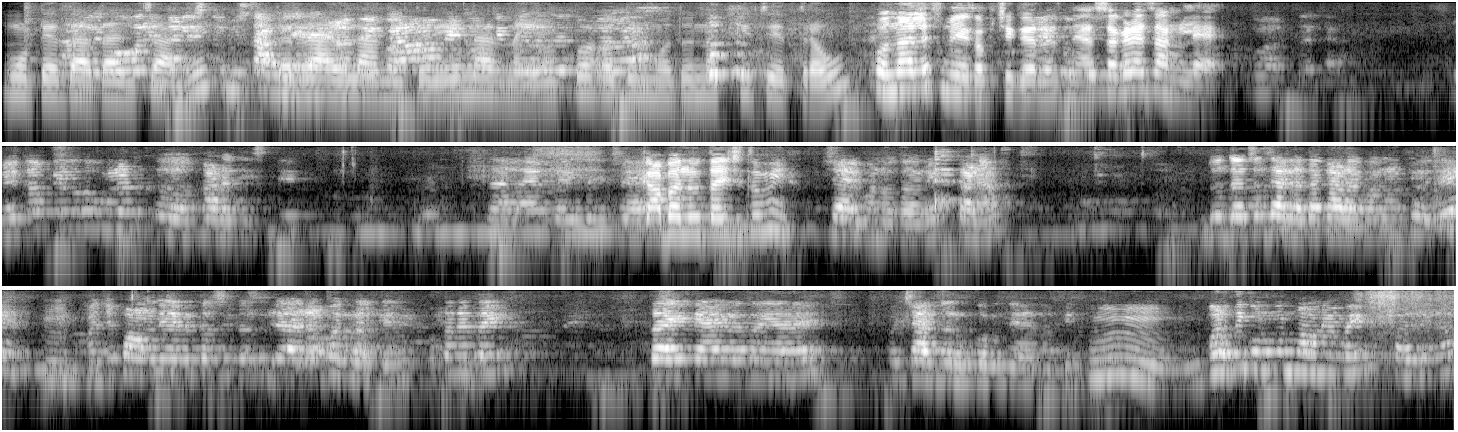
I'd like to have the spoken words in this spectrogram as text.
मोठ्या दादांचं आहे. तर राहायला आम्ही तर येणार नाही. पण अधूनमधून नक्कीच येत राहू. कोणालाच मेकअपची गरज नाही. सगळ्या चांगल्या आहे मेकअप केलं तर उलट काळा दिसते. का बनवतायची तुम्ही? चाय बनवता रे काळा दुधाचं झालं तर काळा बनवून ठेवते. म्हणजे पाहुणे आले तसे तसे द्यायला बरं कुठं नाही ताई ताई द्यायला तयार आहे. पण चार करून द्यायला लागते वरती कोण कोण पाहुणे पाहिजे पाहिजे का?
